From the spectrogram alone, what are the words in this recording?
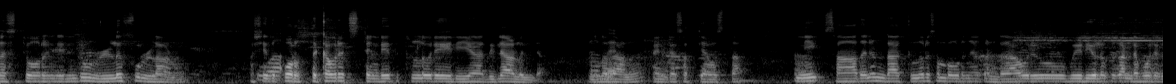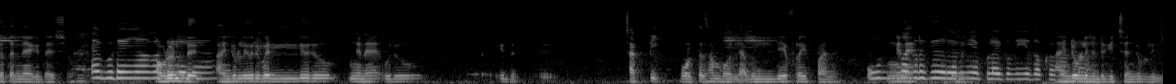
റെസ്റ്റോറന്റിന്റെ ഉള്ളിൽ ഫുള്ളാണ് പക്ഷെ ഇത് പുറത്തേക്ക് അവർ എക്സ്റ്റെൻഡ് ചെയ്തിട്ടുള്ള ഒരു ഏരിയ അതിലാളില്ല എന്നുള്ളതാണ് എന്റെ സത്യാവസ്ഥ. ഇനി സാധനം ഉണ്ടാക്കുന്ന ഒരു സംഭവം ഞാൻ കണ്ടത് ആ ഒരു വീഡിയോയിലൊക്കെ കണ്ട പോലെയൊക്കെ തന്നെ ഏകദേശം. അവിടെ ഉണ്ട്. അതിന്റെ ഉള്ളിൽ ഒരു വലിയൊരു ഇങ്ങനെ ഒരു ഇത് ചട്ടി പോലത്തെ സംഭവമില്ല. വലിയ ഫ്രൈ പാൻ അതിന്റെ ഉള്ളിലുണ്ട് കിച്ചന്റെ ഉള്ളിൽ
